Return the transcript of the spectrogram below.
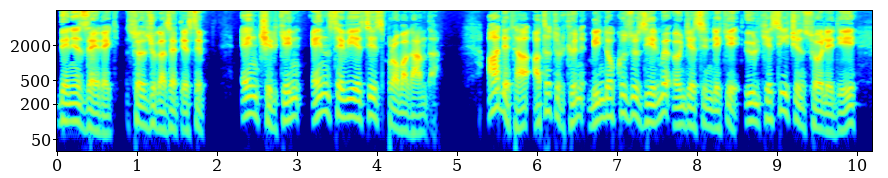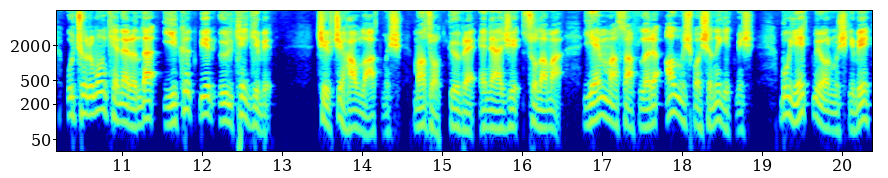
Deniz Zeyrek, Sözcü Gazetesi. En çirkin, en seviyesiz propaganda. Adeta Atatürk'ün 1920 öncesindeki ülkesi için söylediği uçurumun kenarında yıkık bir ülke gibi. Çiftçi havlu atmış, mazot, gübre, enerji, sulama, yem masrafları almış başını gitmiş. Bu yetmiyormuş gibi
